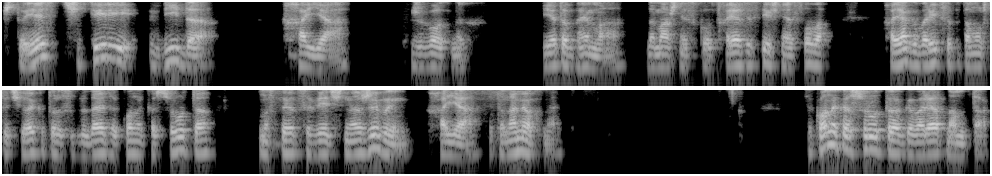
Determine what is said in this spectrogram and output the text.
что есть четыре вида хая, животных, и это бхема, домашний скот. Хая – здесь лишнее слово. Хая говорится, потому что человек, который соблюдает законы кашрута, он остается вечно живым. Хая – это намек на это. Законы кашрута говорят нам так,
